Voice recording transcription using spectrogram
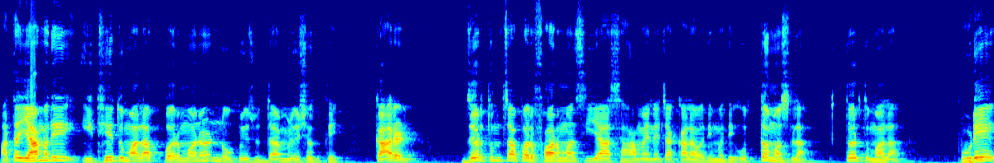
आता यामध्ये इथे तुम्हाला परमनंट नोकरीसुद्धा मिळू शकते. कारण जर तुमचा परफॉर्मन्स या सहा महिन्याच्या कालावधीमध्ये उत्तम असला तर तुम्हाला पुढे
